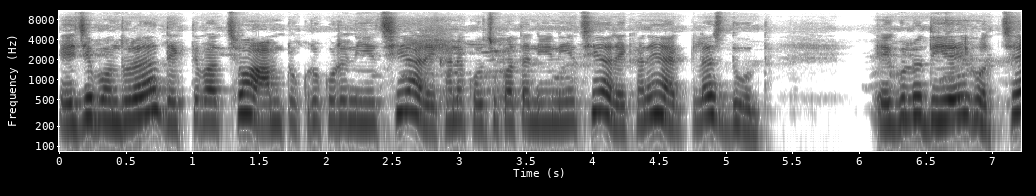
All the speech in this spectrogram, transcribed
এই যে বন্ধুরা, দেখতে পাচ্ছ, আম টুকরো করে নিয়েছি, আর এখানে কচু পাতা নিয়ে নিয়েছি, আর এখানে এক গ্লাস দুধ। এগুলো দিয়েই হচ্ছে,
